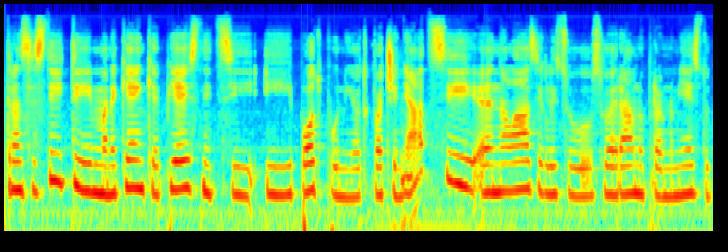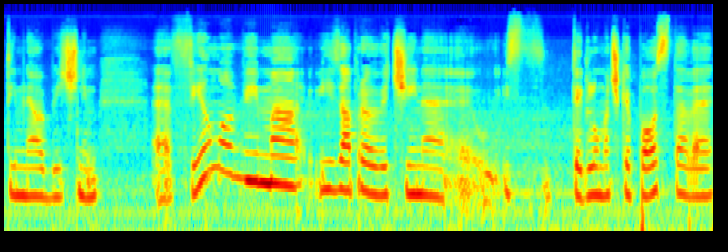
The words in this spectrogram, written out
Transvestiti, manekenke, pjesnici i potpuni otkvačenjaci e, nalazili su svoje ravnopravno mjesto tim neobičnim e, filmovima i zapravo većine e, iz te glumačke postave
